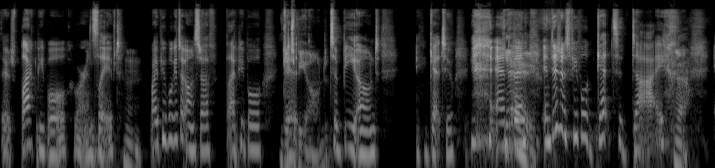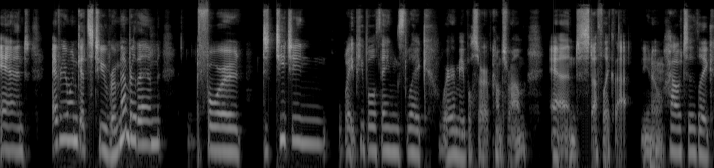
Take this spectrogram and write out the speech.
there's black people who are enslaved. Hmm. White people get to own stuff, black people Get to be owned. to be owned, get to, and then indigenous people get to die Yeah. and everyone gets to remember them for teaching white people things like where maple syrup comes from and stuff like that you know Mm. how to like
